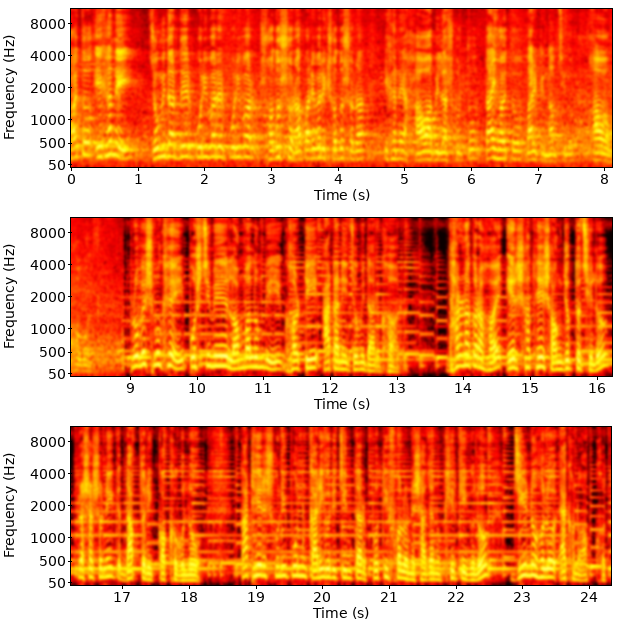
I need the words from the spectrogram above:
হয়তো এখানেই জমিদারদের পরিবারের পরিবার সদস্যরা, পারিবারিক সদস্যরা এখানে হাওয়া বিলাস করত, তাই হয়তো বাড়িটির নাম ছিল হাওয়া ভবন। প্রবেশ মুখেই পশ্চিমে লম্বালম্বি ঘরটি আটানি জমিদার ঘর। ধারণা করা হয় এর সাথে সংযুক্ত ছিল প্রশাসনিক দাপ্তরিক কক্ষগুলো। কাঠের সুনিপুণ কারিগরি চিন্তার প্রতিফলনে সাজানো খিড়কিগুলো জীর্ণ হলেও এখনও অক্ষত।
